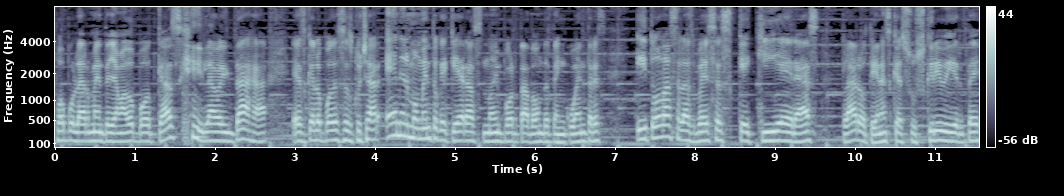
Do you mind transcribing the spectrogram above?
popularmente llamado podcast y la ventaja es que lo puedes escuchar en el momento que quieras, no importa dónde te encuentres y todas las veces que quieras. Claro, tienes que suscribirte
